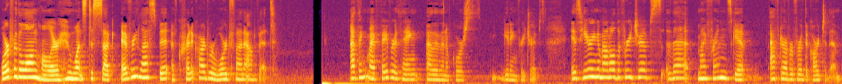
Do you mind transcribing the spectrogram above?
or for the long hauler who wants to suck every last bit of credit card reward fun out of it. I think my favorite thing, other than, of course, getting free trips, is hearing about all the free trips that my friends get after I've referred the card to them.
